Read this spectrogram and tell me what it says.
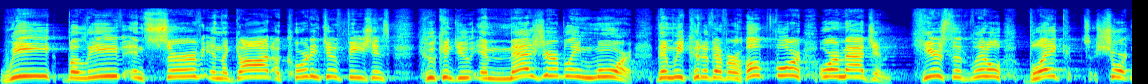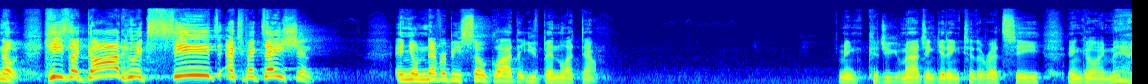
We believe and serve in the God, according to Ephesians, who can do immeasurably more than we could have ever hoped for or imagined. Here's the little Blake short note He's a God who exceeds expectation and you'll never be so glad that you've been let down. I mean, could you imagine getting to the Red Sea and going, man,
